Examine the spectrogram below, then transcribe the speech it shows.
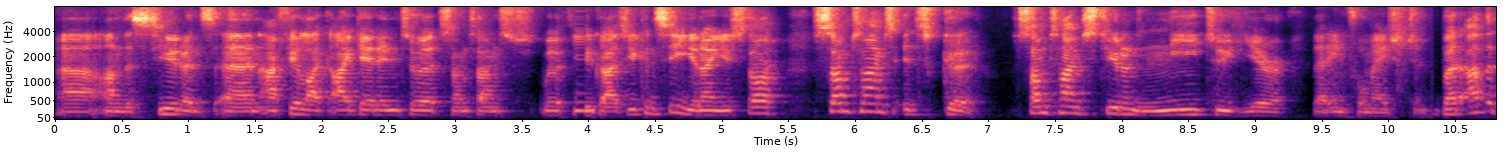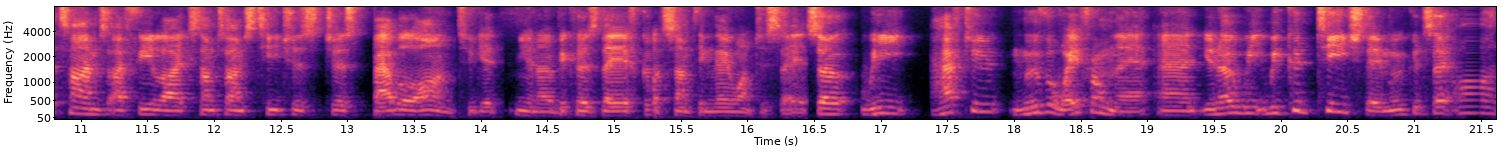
uh, on the students, and I feel like I get into it sometimes with you guys. You can see, you know, you start, sometimes it's good sometimes students need to hear that information but other times i feel like sometimes teachers just babble on to get you know because they've got something they want to say. So we have to move away from there and you know we, we could teach them. We could say oh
